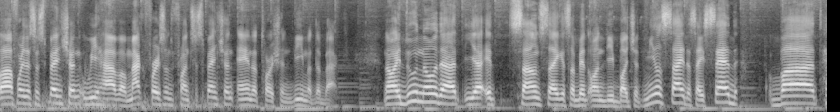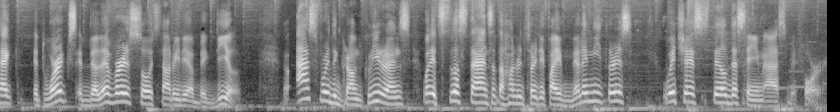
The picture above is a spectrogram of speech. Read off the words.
uh, for the suspension, we have a MacPherson front suspension and a torsion beam at the back. Now I do know that, yeah, it sounds like it's a bit on the budget meal side, as I said, but heck, it works, it delivers, so it's not really a big deal. Now, as for the ground clearance, well, it still stands at 135 millimeters, which is still the same as before.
